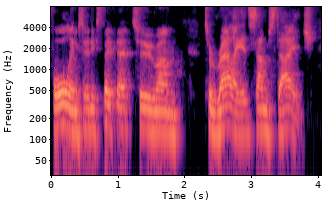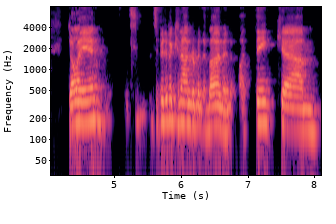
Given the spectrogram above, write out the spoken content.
falling, so you'd expect that to um, to rally at some stage. Dollar yen, it's, it's, a bit of a conundrum at the moment. I think um,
